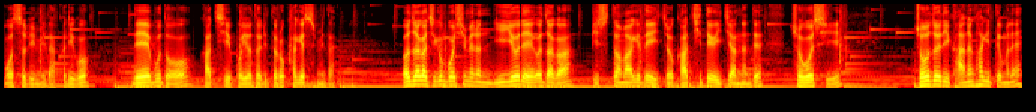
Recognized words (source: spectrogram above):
모습입니다. 그리고 내부도 같이 보여드리도록 하겠습니다. 의자가 지금 보시면은 2열의 의자가 비스듬하게 되어 있죠. 같이 되어 있지 않는데 저것이 조절이 가능하기 때문에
